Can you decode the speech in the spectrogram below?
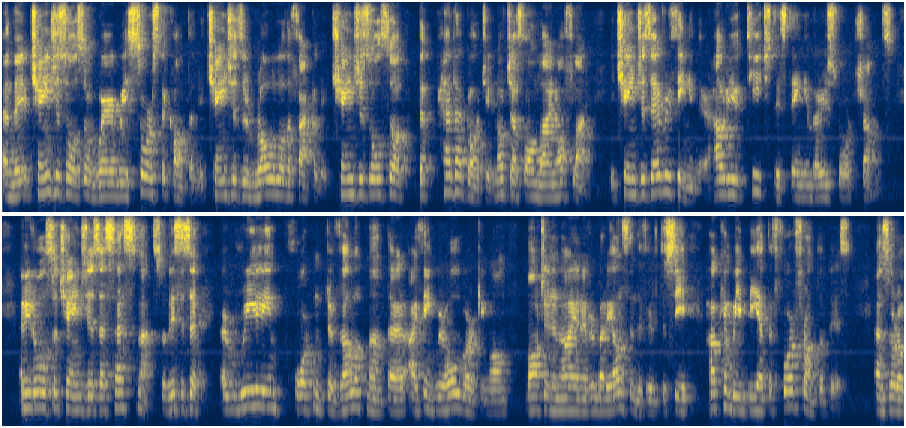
And it changes also where we source the content. It changes the role of the faculty. It changes also the pedagogy, not just online, offline. It changes everything in there. How do you teach this thing in very short chunks? And it also changes assessment. So this is a, a really important development that I think we're all working on, Martin and I and everybody else in the field, to see how can we be at the forefront of this and sort of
